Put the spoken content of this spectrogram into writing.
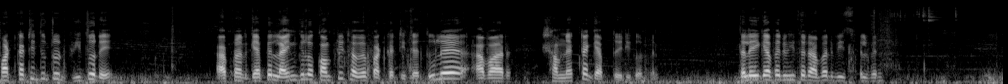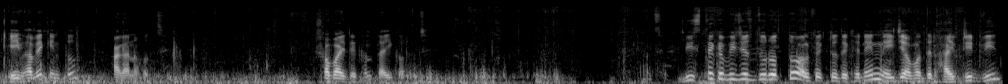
পাটকাঠি দুটোর ভিতরে আপনার গ্যাপের লাইনগুলো কমপ্লিট হবে পাটকাঠিটা তুলে আবার সামনে একটা গ্যাপ তৈরি করবেন। তাহলে এই গ্যাপের ভিতরে আবার বীজ ফেলবেন। এইভাবে কিন্তু আগানো হচ্ছে। সবাই দেখুন, তাই করেছে আচ্ছা বীজ থেকে বীজের দূরত্ব অল্প একটু দেখে নিন। এই যে আমাদের হাইব্রিড বীজ।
